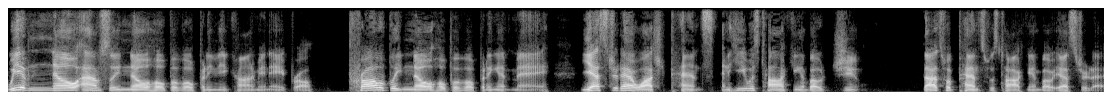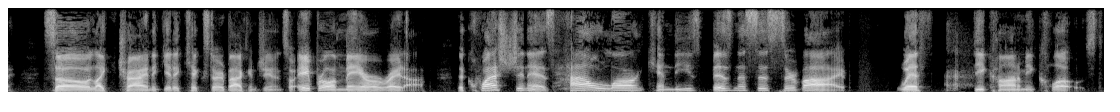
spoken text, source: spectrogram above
We have no, absolutely no hope of opening the economy in April. Probably no hope of opening it May. Yesterday, I watched Pence, and he was talking about June. That's what Pence was talking about yesterday. So, like trying to get a kickstart back in June. So, April and May are a write off. The question is, how long can these businesses survive with the economy closed?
